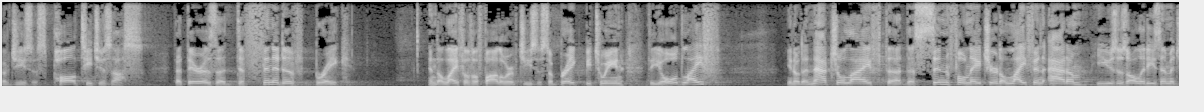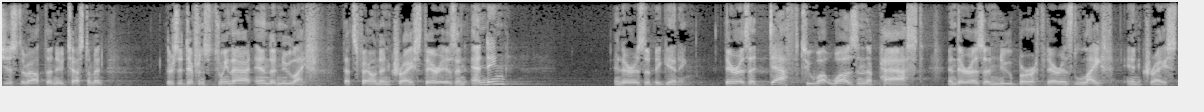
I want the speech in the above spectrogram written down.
of Jesus. Paul teaches us that there is a definitive break in the life of a follower of Jesus, a break between the old life you know, the natural life, the, the sinful nature, the life in Adam. He uses all of these images throughout the New Testament. There's a difference between that and the new life that's found in Christ. There is an ending and there is a beginning. There is a death to what was in the past, and there is a new birth. There is life in Christ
